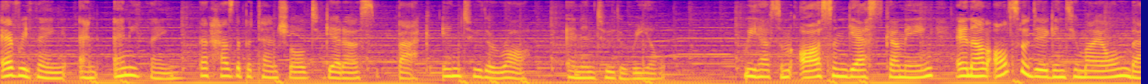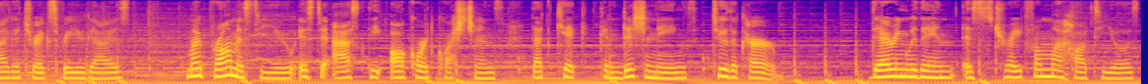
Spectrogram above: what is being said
everything and anything that has the potential to get us back into the raw and into the real. We have some awesome guests coming, and I'll also dig into my own bag of tricks for you guys. My promise to you is to ask the awkward questions that kick conditionings to the curb. Daring Within is straight from my heart to yours.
